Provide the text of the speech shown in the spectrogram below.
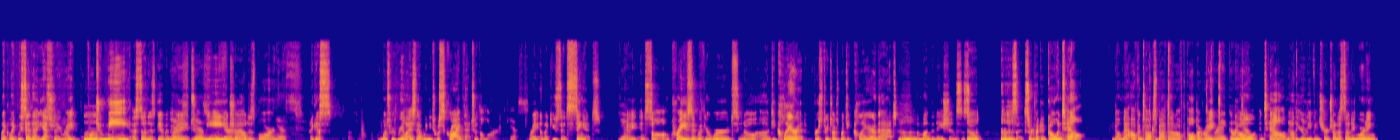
Like, like we said that yesterday, right? For Mhm. to me a son is given, Yes, right? To yes, me a for- child is born. Yes. I guess once we realize that, we need to ascribe that to the Lord, Yes. right? And like you said, sing it. Yeah. okay, in song, praise it with your words, you know, uh, declare it. Verse three talks about declare that Mhm. among the nations. And so it's, it's sort of like a go and tell. You know, Matt often talks about that off the pulpit, right? Right. Going Go down. and tell. Now that you're leaving church on a Sunday morning,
